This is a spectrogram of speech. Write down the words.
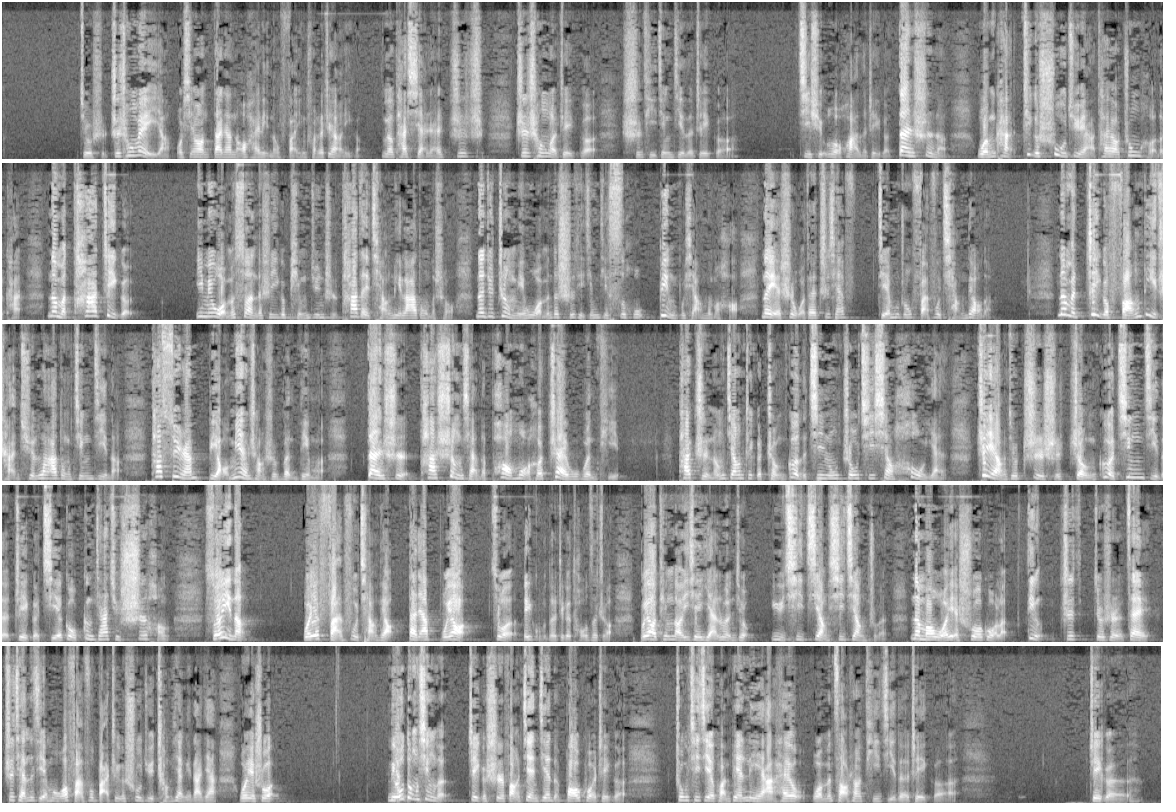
就是支撑位一样。我希望大家脑海里能反映出来这样一个。那它显然支持支撑了这个实体经济的这个继续恶化的这个，但是呢，我们看这个数据啊，它要综合的看。那么它这个，因为我们算的是一个平均值，它在强力拉动的时候，那就证明我们的实体经济似乎并不像那么好。那也是我在之前节目中反复强调的。那么这个房地产去拉动经济呢，它虽然表面上是稳定了。但是它剩下的泡沫和债务问题，它只能将这个整个的金融周期向后延，这样就致使整个经济的这个结构更加去失衡。所以呢，我也反复强调，大家不要做 A 股的这个投资者，不要听到一些言论就预期降息降准。那么我也说过了，定之就是在之前的节目，我反复把这个数据呈现给大家，我也说。流动性的这个释放，间接的包括这个中期借款便利啊，还有我们早上提及的这个这个，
